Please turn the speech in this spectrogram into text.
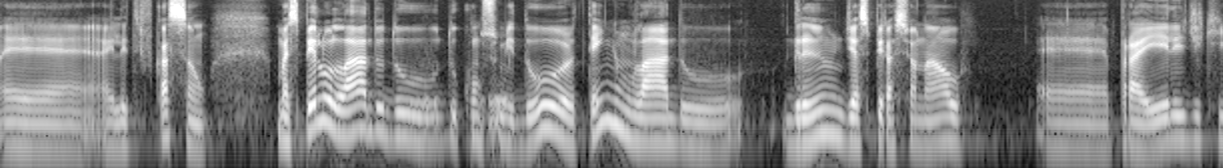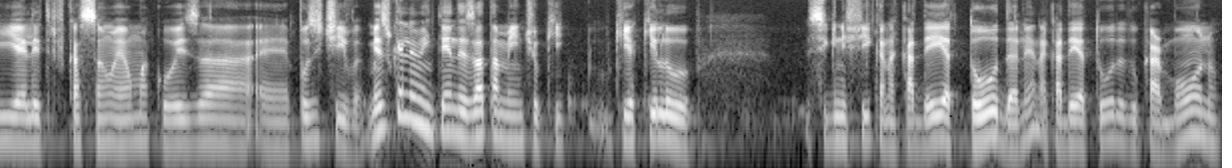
é, a eletrificação. Mas pelo lado do, do consumidor, tem um lado grande, aspiracional é, para ele de que a eletrificação é uma coisa é, positiva. Mesmo que ele não entenda exatamente o que, o que aquilo significa na cadeia toda, né, na cadeia toda do carbono,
